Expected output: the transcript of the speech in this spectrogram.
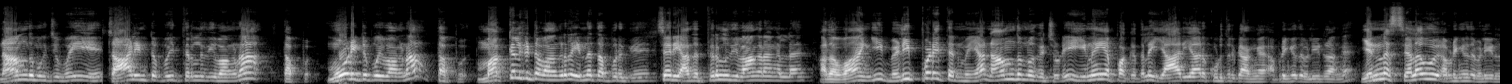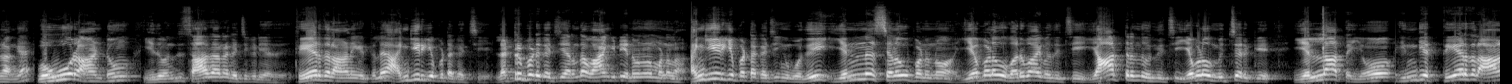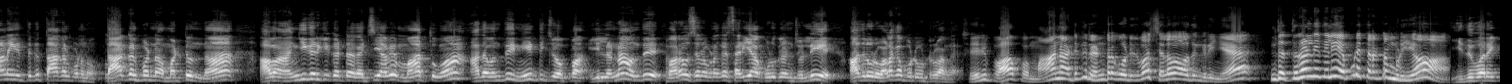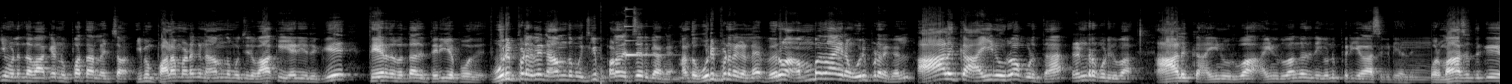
நாமது முடிச்சு போய் ஸ்டாலின்ட்ட போய் திருநிதி வாங்கினா தப்பு. மோடிட்டு போய் வாங்கினா தப்பு. மக்கள் கிட்ட வாங்குறதுல என்ன தப்பு இருக்கு? சரி அந்த திருநிதி வாங்குறாங்கல்ல. அதை வாங்கி வெளிப்படைத்தன்மையா நாம் தமிழ் கட்சியுடைய இணைய பக்கத்துல யார் யார் கொடுத்துருக்காங்க அப்படிங்கறத வெளியிடுறாங்க. என்ன செலவு அப்படிங்கறத வெளியிடுறாங்க. ஒவ்வொரு ஆண்டும் இது வந்து சாதாரண கட்சி கிடையாது. தேர்தல் ஆணையத்துல அங்கீகரிக்கப்பட்ட கட்சி. லெட்டர்பேடு கட்சியா இருந்தா வாங்கிட்டு என்ன வேணாலும் பண்ணலாம். அங்கீகரிக்கப்பட்ட கட்சிங்கும் போது என்ன செலவு பண்ணணும்? எவ்வளவு வருவாய் வந்துச்சு? யார்கிட்ட இருந்து வந்துச்சு? எவ்வளவு மிச்சம் இருக்கு? எல்லாத்தையும் இந்திய தேர்தல் ஆணையத்துக்கு தாக்கல் பண்ணணும். தாக்கல் பண்ணா மட்டும்தான் அவன் அங்கீகரிக்கப்பட்ட கட்சியாவே மாத்துவான் அதை வந்து நீட்டிச்சு வைப்பான். இல்லைன்னா வந்து வரவு செலவு கணக்கை சரியா கொடுக்கணும்னு சொல்லி அதுல ஒரு வழக்க போட்டு விட்டுருவாங்க. சரிப்பா இப்ப மாநாட்டுக்கு ரெண்டரை கோடி ரூபாய் செலவாகுதுங்கிறீங்க. இந்த திருநிதியில எப்படி திரட்ட முடியும்? இதுவரைக்கும் விழுந்த வாக்கே முப்பத்தாறு லட்சம். இப்போ பல மடங்கு நாம் தமிழ்ச்சி வாக்கு ஏறி இருக்கு. தேர்தல் வந்து அது தெரிய போகுது. உறுப்பினர்களே நாம் தமிழ்ச்சிக்கு பல லட்சம் இருக்காங்க. அந்த உறுப்பினர்கள்ல வெறும் ஐம்பதாயிரம் உறுப்பினர்கள் ஆளுக்கு ஐநூறு ரூபா கொடுத்தா ரெண்டரை கோடி ரூபாய் ஆளுக்கு ஐநூறு ரூபாய் ஐநூறு ரூபாங்கிறது நீங்க ஒன்றும் பெரிய காசு கிடையாது. ஒரு மாசத்துக்கு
